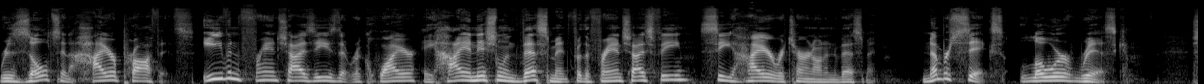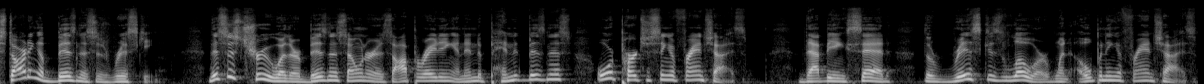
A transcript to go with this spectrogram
results in higher profits. Even franchisees that require a high initial investment for the franchise fee see higher return on investment. Number six, lower risk. Starting a business is risky. This is true whether a business owner is operating an independent business or purchasing a franchise. That being said, the risk is lower when opening a franchise.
